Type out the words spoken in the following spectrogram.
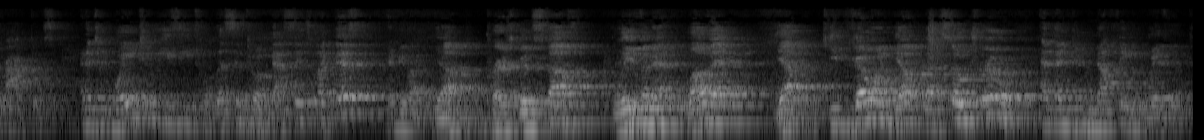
practice. And it's way too easy to listen to a message like this and be like, yep, prayer's good stuff. In it. Love it. Yep, keep going. Yep, that's so true. And then do nothing with it.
